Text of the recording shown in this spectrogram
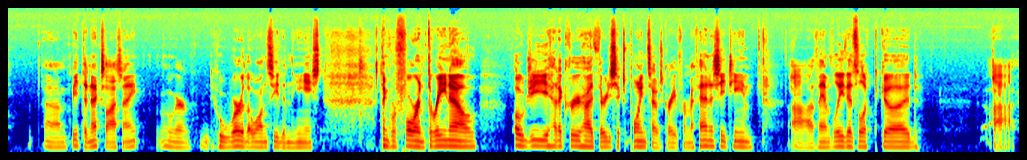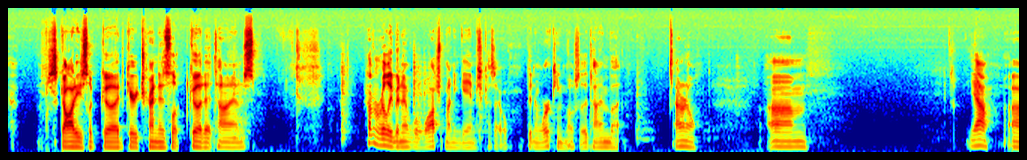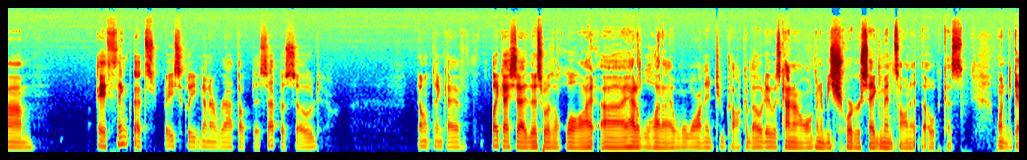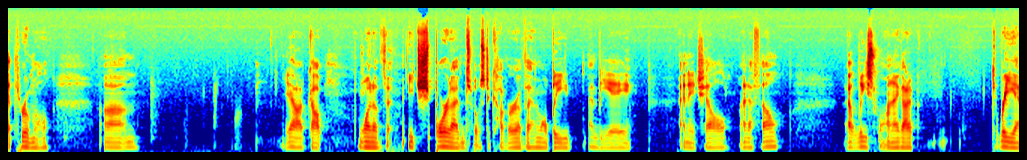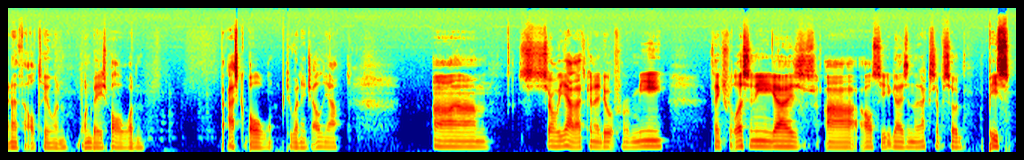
Um, beat the Knicks last night who were who were the one seed in the East. I think we're four and three now. OG had a career high 36 points. That was great for my fantasy team. Uh, VanVleet has looked good. Uh, Scottie's looked good. Gary Trent has looked good at times. Haven't really been able to watch money games because I've been working most of the time, but I don't know. Um, yeah. Um, I think that's basically gonna wrap up this episode don't think I have. Like I said, this was a lot. Uh, I had a lot I wanted to talk about. It was kind of all going to be shorter segments on it though, because I wanted to get through them all. Um, yeah, I've got one of each sport I'm supposed to cover of MLB, NBA, NHL, NFL. At least one. I got three NFL two and one baseball, one basketball, two NHL. Yeah. Um. So yeah, that's gonna do it for me. Thanks for listening, you guys. Uh, I'll see you guys in the next episode. Peace.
